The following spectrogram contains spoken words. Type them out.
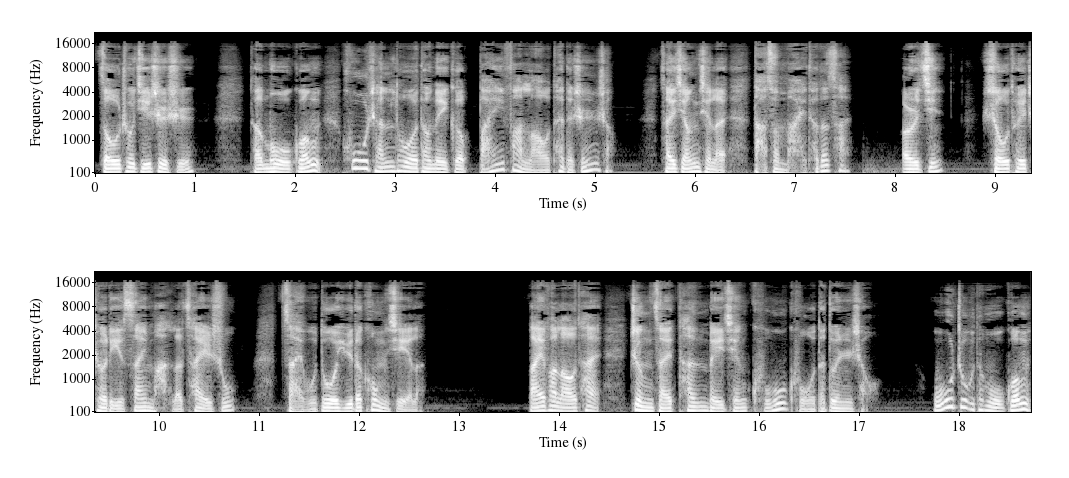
走出集市时，他目光忽然落到那个白发老太太身上，才想起来打算买她的菜。而今，手推车里塞满了菜蔬，再无多余的空隙了。白发老太正在摊位前苦苦的蹲守，无助的目光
